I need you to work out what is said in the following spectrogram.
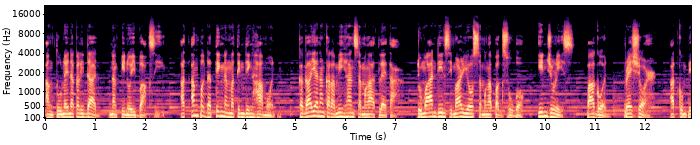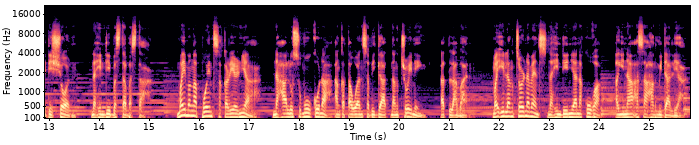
ang tunay na kalidad ng Pinoy boxing. At ang pagdating ng matinding hamon, kagaya ng karamihan sa mga atleta, dumaan din si Mario sa mga pagsubok, injuries, pagod, pressure, at kompetisyon na hindi basta-basta. May mga points sa career niya na halos sumuko na ang katawan sa bigat ng training at laban. May ilang tournaments na hindi niya nakuha ang inaasahang medalya.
